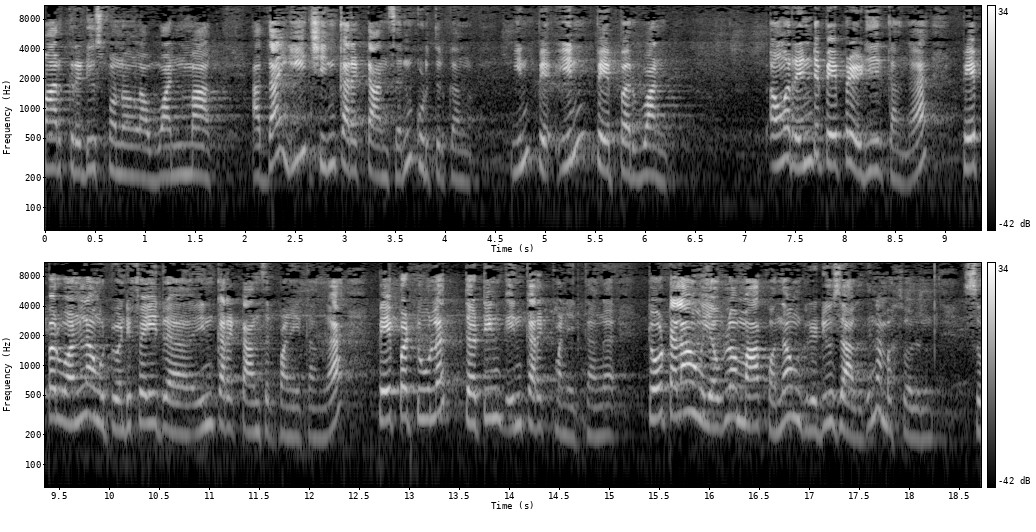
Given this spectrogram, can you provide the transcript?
மார்க் ரெடியூஸ் பண்ணுவாங்களா? ஒன் மார்க் அதான் ஈச் இன்கரெக்ட் ஆன்சர்னு கொடுத்துருக்காங்க. இன் பே இன் பேப்பர் ஒன் அவங்க ரெண்டு பேப்பர் எழுதியிருக்காங்க. பேப்பர் ஒன்ல அவங்க டுவெண்ட்டி ஃபைவ் இன்கரெக்ட் ஆன்சர் பண்ணியிருக்காங்க. பேப்பர் டூவில் தேர்ட்டீன் இன்கரெக்ட் பண்ணியிருக்காங்க. டோட்டலாக அவங்க எவ்வளோ மார்க் வந்து அவங்களுக்கு ரெடியூஸ் ஆகுதுன்னு நம்ம சொல்லணும். ஸோ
